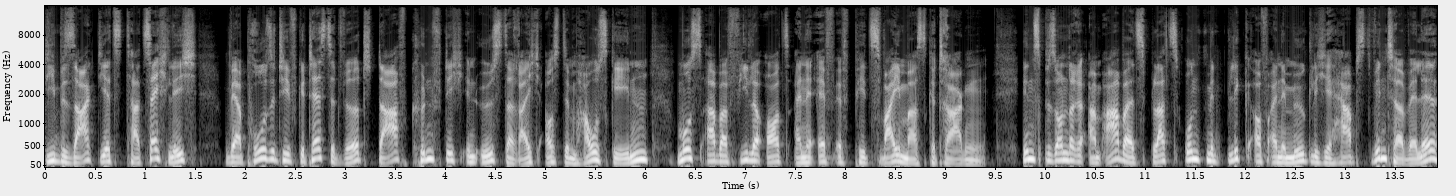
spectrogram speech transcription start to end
Die besagt jetzt tatsächlich, wer positiv getestet wird, darf künftig in Österreich aus dem Haus gehen, muss aber vielerorts eine FFP2-Maske tragen. Insbesondere am Arbeitsplatz und mit Blick auf eine mögliche Herbst-Winterwelle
